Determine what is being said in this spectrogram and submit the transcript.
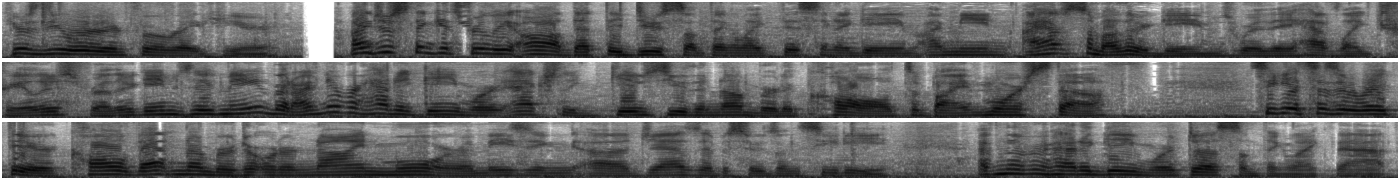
Here's the order info right here. I just think it's really odd that they do something like this in a game. I mean, I have some other games where they have like trailers for other games they've made, but I've never had a game where it actually gives you the number to call to buy more stuff. See, it says it right there. Call that number to order nine more amazing uh, jazz episodes on CD. I've never had a game where it does something like that.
